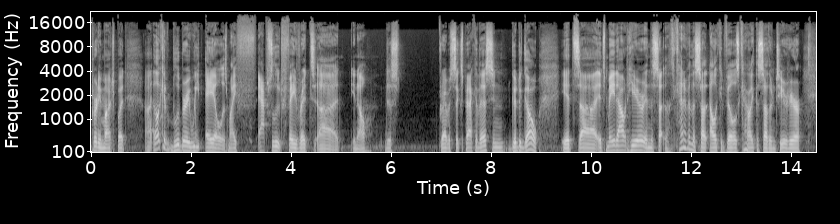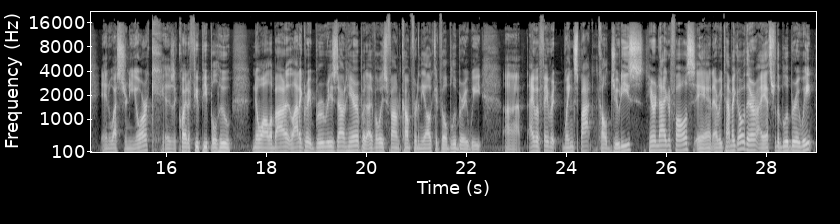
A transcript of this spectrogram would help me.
pretty much. But uh, Ellicott Blueberry Wheat Ale is my f- absolute favorite. Uh, you know, just grab a six pack of this and good to go. It's uh, it's made out here in the kind of in the Ellicottville is kind of like the southern tier here in Western New York. There's quite a few people who know all about it. A lot of great breweries down here, but I've always found comfort in the Ellicottville Blueberry Wheat. Uh, I have a favorite wing spot called Judy's here in Niagara Falls, and every time I go there, I ask for the blueberry wheat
